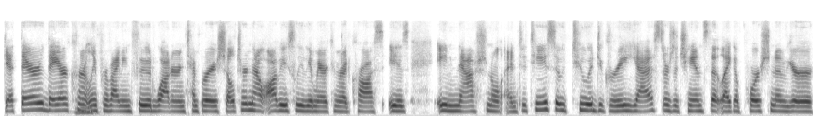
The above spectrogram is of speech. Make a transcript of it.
get there. They are currently mm-hmm. providing food, water, and temporary shelter. Now, obviously, the American Red Cross is a national entity. So, to a degree, yes, there's a chance that like a portion of your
